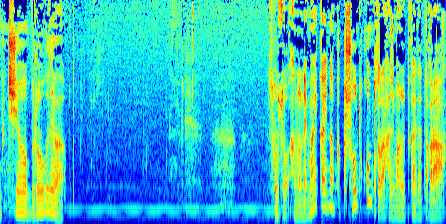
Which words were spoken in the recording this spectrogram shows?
一応ブログでは、そうそう、あのね、毎回なんかショートコントから始まるって書いてあったから、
